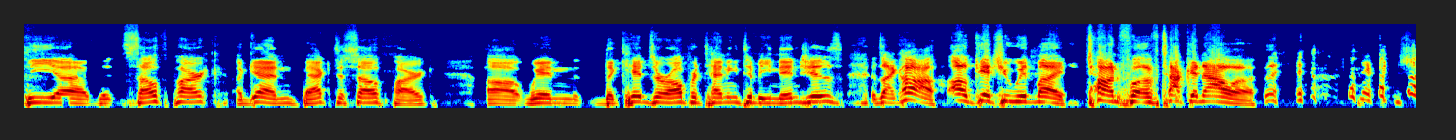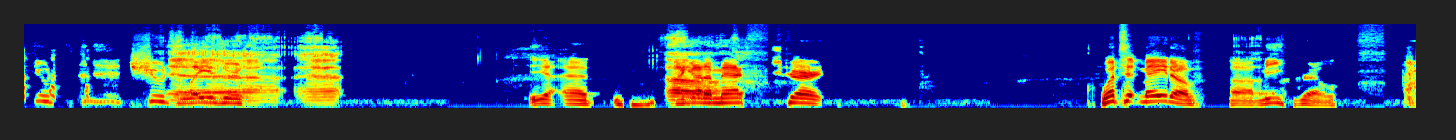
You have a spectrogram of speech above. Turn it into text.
the uh the South Park again, back to South Park. Uh, when the kids are all pretending to be ninjas, it's like, "Ha! I'll get you with my tonfa of Takanawa." shoots shoots lasers. Uh, uh, Yeah, uh, I got a uh, match shirt. What's it made of? Uh, mithril.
